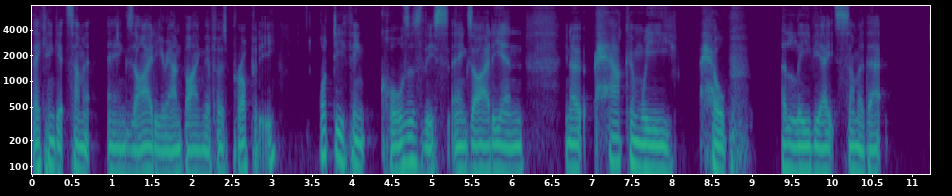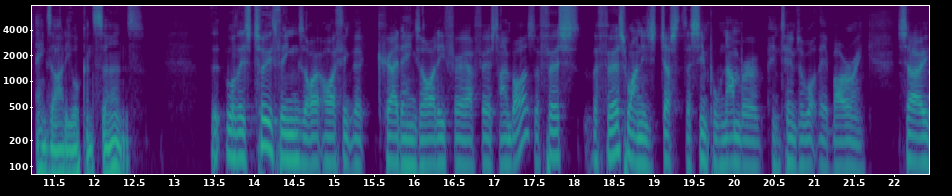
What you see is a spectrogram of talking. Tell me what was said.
they can get some anxiety around buying their first property. What do you think causes this anxiety? And, you know, how can we help alleviate some of that anxiety or concerns? Well, there's two things I, I think that create anxiety for our first home buyers. The first, the first one is just the simple number in terms of what they're borrowing. So,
